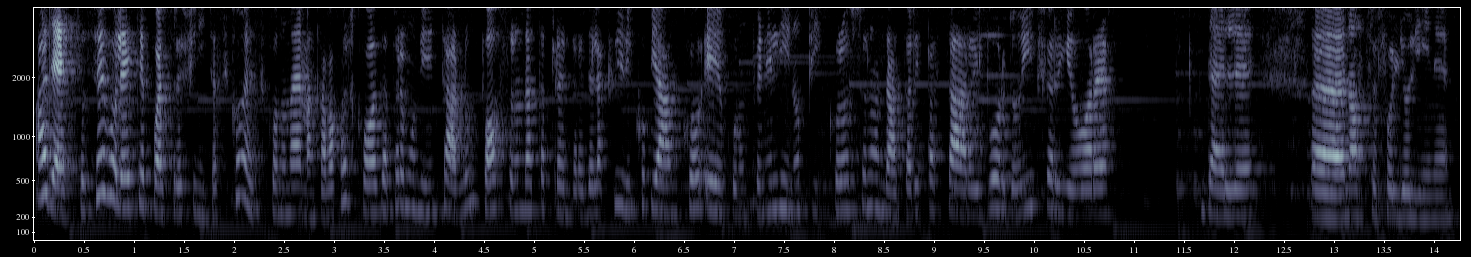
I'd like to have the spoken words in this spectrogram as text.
Adesso se volete può essere finita, siccome secondo me mancava qualcosa, per movimentarlo un po' sono andata a prendere dell'acrilico bianco e con un pennellino piccolo sono andata a ripassare il bordo inferiore delle eh, nostre foglioline.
